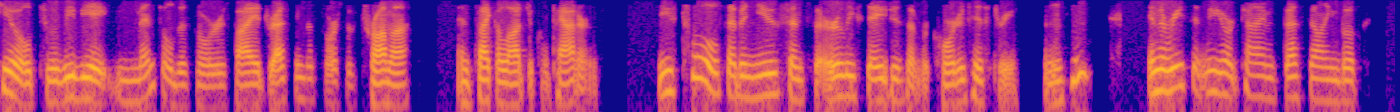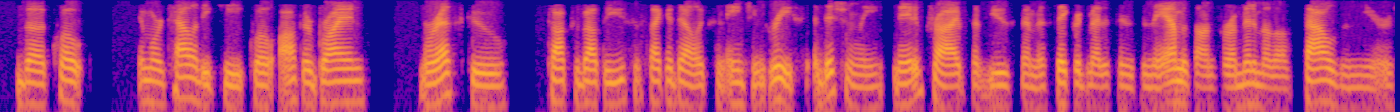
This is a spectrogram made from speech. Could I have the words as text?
heal, to alleviate mental disorders by addressing the source of trauma and psychological patterns. These tools have been used since the early stages of recorded history. Mm-hmm. In the recent New York Times best-selling book, The, quote, Immortality Key, quote, author Brian Muraresku talks about the use of psychedelics in ancient Greece. Additionally, native tribes have used them as sacred medicines in the Amazon for a minimum of a thousand years,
